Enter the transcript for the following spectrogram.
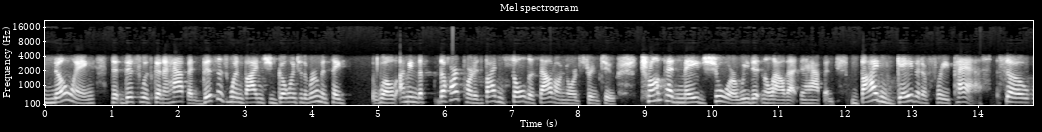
knowing that this was going to happen. This is when Biden should go into the room and say, well, I mean, the the hard part is Biden sold us out on Nord Stream 2. Trump had made sure we didn't allow that to happen. Biden gave it a free pass. So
